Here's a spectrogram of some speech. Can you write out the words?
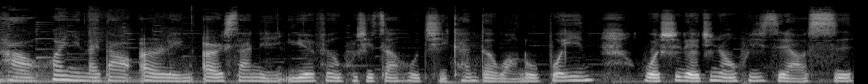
好，欢迎来到二零二三年一月份《呼吸照护期刊》的网络播音。我是刘金荣呼吸治疗师，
